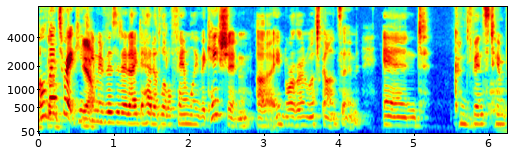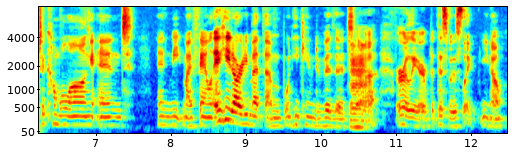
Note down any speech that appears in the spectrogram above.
Oh, that's right. He Yeah. came and visited. I had a little family vacation uh, in northern Wisconsin, and convinced him to come along and and meet my family. He'd already met them when he came to visit uh, earlier, but this was like you know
